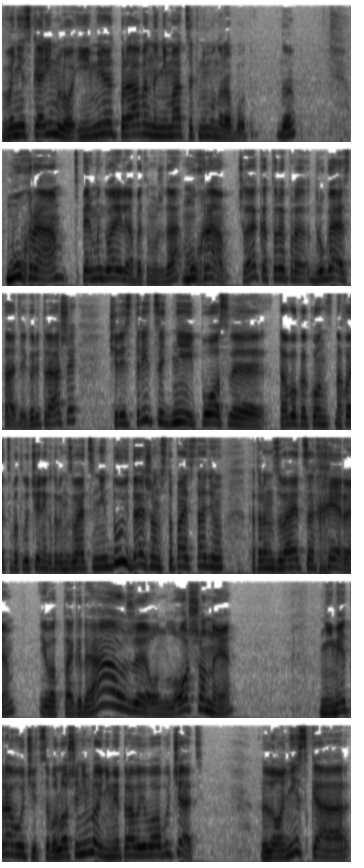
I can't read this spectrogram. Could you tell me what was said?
В нискарим ло, и имеют право наниматься к нему на работу, да. Мухрам, теперь мы говорили об этом уже, да? Мухрам, человек, который про другая стадия. Говорит Раши, через 30 дней после того, как он находится в отлучении, которое называется Ниду, и дальше он вступает в стадию, которая называется Херем. И вот тогда уже он лошоне, не имеет права учиться, в лошадь лой, не имеет права его обучать. Лонискар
